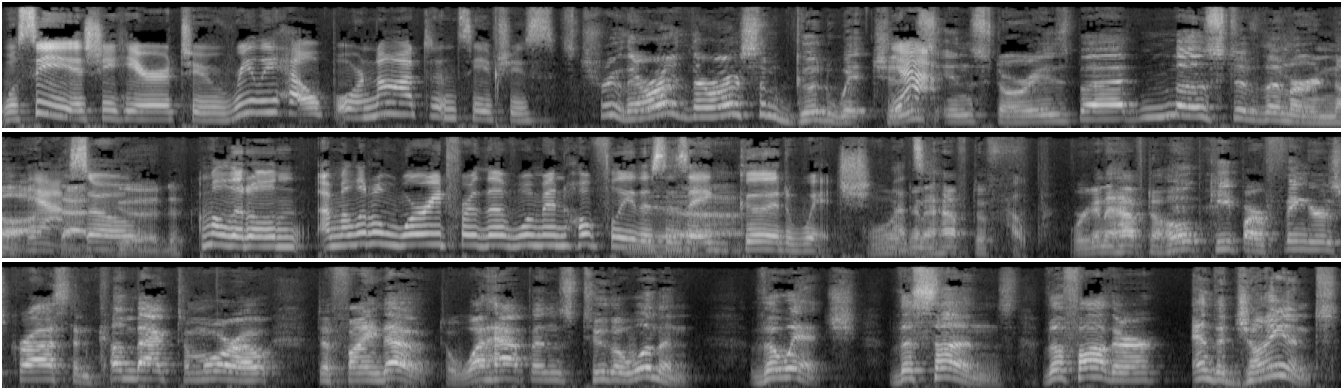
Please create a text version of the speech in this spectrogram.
we'll see is she here to really help or not and see if she's It's true. There are there are some good witches Yeah. in stories, but most of them are not yeah, that so good. I'm a little I'm a little worried for the woman. Hopefully this is a good witch. We're Let's gonna have to hope. We're gonna have to hope, keep our fingers crossed, and come back tomorrow to find out to what happens to the woman, the witch, the sons, the father, and the giant.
